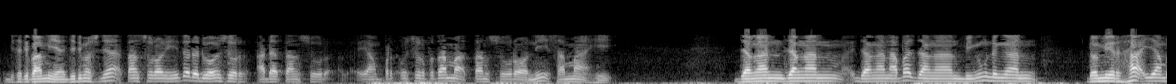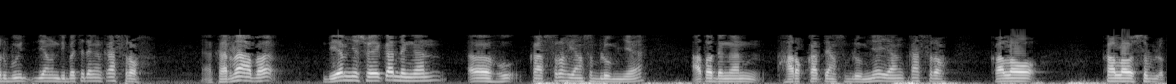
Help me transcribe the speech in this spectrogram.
Bisa dipahami ya. Jadi maksudnya tansuroni itu ada dua unsur. Ada tansur yang per, unsur pertama tansuroni sama hi. Jangan jangan jangan apa? Jangan bingung dengan domir ha yang berbunyi, yang dibaca dengan kasroh. Ya, karena apa? Dia menyesuaikan dengan uh, kasroh yang sebelumnya atau dengan harokat yang sebelumnya yang kasroh. Kalau kalau sebelum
